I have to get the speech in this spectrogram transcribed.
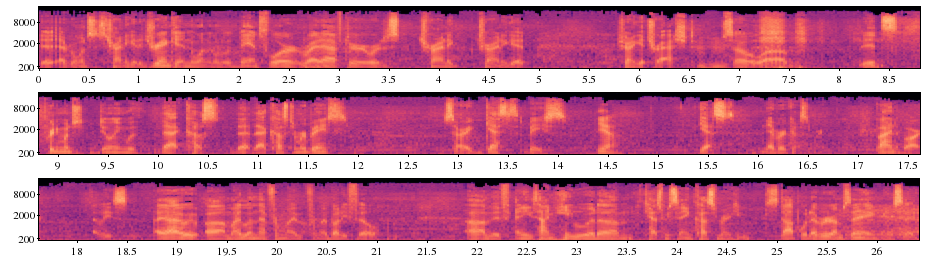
Everyone's just trying to get a drink and want to go to the dance floor right Mm-hmm. after, or just trying to trying to get trying to get trashed. Mhm. So um, it's pretty much dealing with that cus- that that customer base. Sorry, guest base. Yeah. Guest, never customer. Behind a bar, at least. I I, um, I learned that from my from my buddy Phil. Um, if anytime he would um, catch me saying customer, he would stop whatever I'm saying and say,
